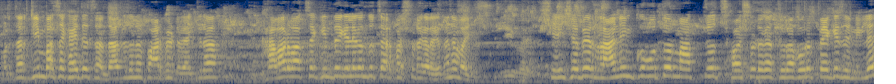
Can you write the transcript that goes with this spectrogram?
মানে যারা ডিম বাচ্চা খাইতে চান তাদের জন্য পারফেক্ট হবে এক জোড়া খাবার বাচ্চা কিনতে গেলে কিন্তু চার পাঁচশো টাকা লাগে তাই না ভাই? ভাই। সেই হিসাবে রানিং কবুতর মাত্র ছয়শো টাকা জোড়া করে প্যাকেজে নিলে।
